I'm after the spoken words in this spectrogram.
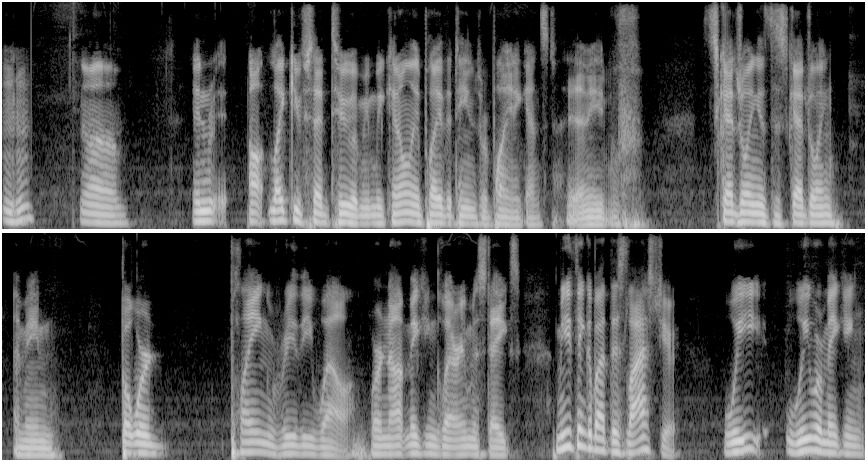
Mm-hmm. Um, and uh, like you've said too, I mean, we can only play the teams we're playing against. I mean, scheduling is the scheduling. I mean, but we're playing really well. We're not making glaring mistakes. I mean, you think about this last year. We we were making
